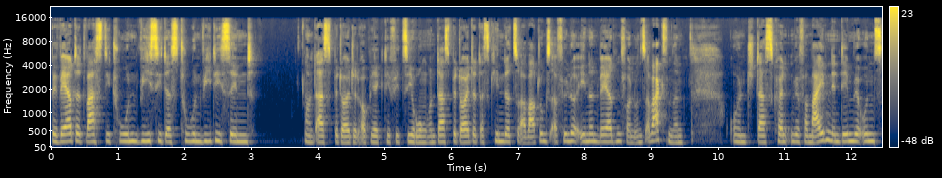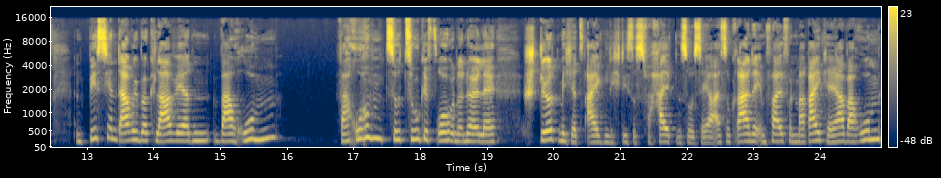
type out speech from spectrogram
bewertet, was die tun, wie sie das tun, wie die sind. Und das bedeutet Objektifizierung. Und das bedeutet, dass Kinder zu ErwartungserfüllerInnen werden von uns Erwachsenen. Und das könnten wir vermeiden, indem wir uns ein bisschen darüber klar werden, warum, warum zur zugefrorenen Hölle stört mich jetzt eigentlich dieses Verhalten so sehr? Also gerade im Fall von Mareike, ja, warum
